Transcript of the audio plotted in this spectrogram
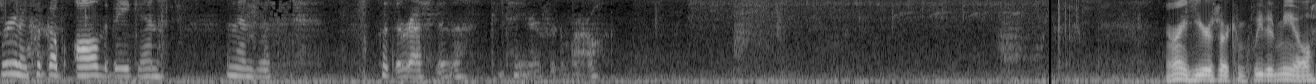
We're gonna cook up all the bacon and then just put the rest in the container for tomorrow. All right, here's our completed meal.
